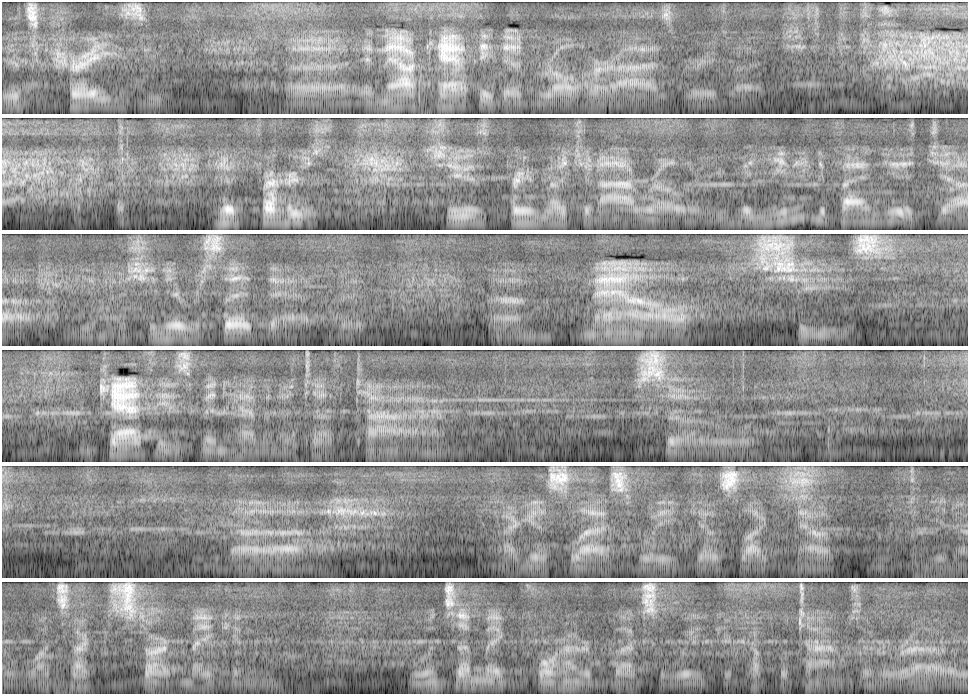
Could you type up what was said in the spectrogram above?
It's crazy. Uh, and now Kathy doesn't roll her eyes very much. At first, she was pretty much an eye roller. You, but you need to find you a job. You know, she never said that, but um, now she's. Kathy's been having a tough time, so. Uh, I guess last week I was like, now, you know, once I start making, once I make 400 bucks a week a couple times in a row,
